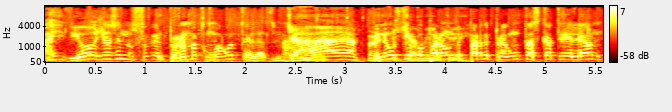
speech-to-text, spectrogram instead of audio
ay Dios, ya se nos fue el programa como agua entre las manos. Ya, Tenemos tiempo para un par de preguntas, Katy de León.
